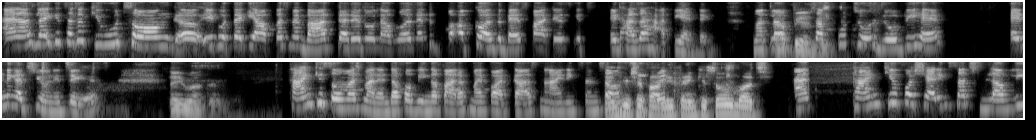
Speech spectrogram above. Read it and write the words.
and I like it's such a cute song एक होता है कि आपस में बात करे दो lovers and of course the best part is it's it has a happy ending मतलब सब कुछ हो जो भी है एंडिंग अच्छी होनी चाहिए। सही बात है। Thank you so much, Maninda, for being a part of my podcast, 9XM Song thank you Shifali. Thank you so much Thank you for sharing such lovely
